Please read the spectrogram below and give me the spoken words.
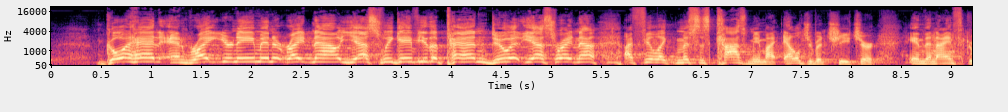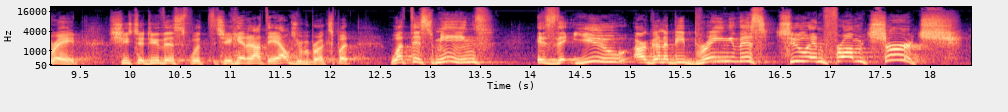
Go ahead and write your name in it right now. Yes, we gave you the pen. Do it. Yes, right now. I feel like Mrs. Cosme, my algebra teacher in the ninth grade. She used to do this with, she handed out the algebra books. But what this means is that you are going to be bringing this to and from church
